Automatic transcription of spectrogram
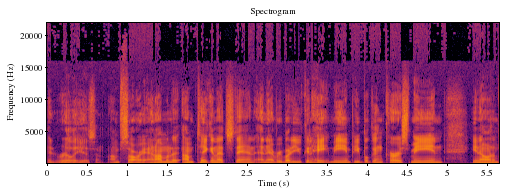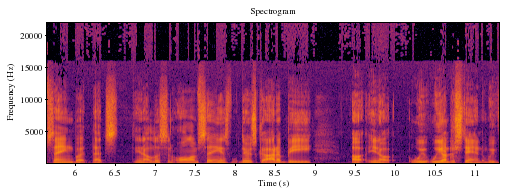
It really isn't. I'm sorry, and I'm gonna I'm taking that stand. And everybody, you can hate me and people can curse me, and you know what I'm saying. But that's you know, listen. All I'm saying is there's got to be, uh, you know, we we understand. We've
